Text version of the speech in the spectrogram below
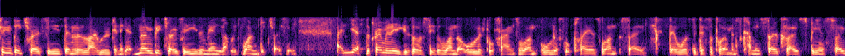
two big trophies, then it looked like we were going to get no big trophies, and we ended up with one big trophy. And yes, the Premier League is obviously the one that all Liverpool fans want, all Liverpool players want. So there was the disappointment of coming so close, being so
